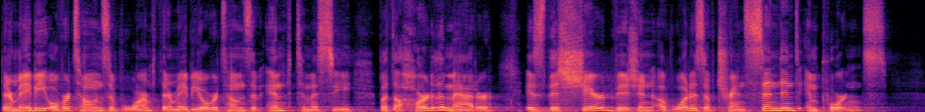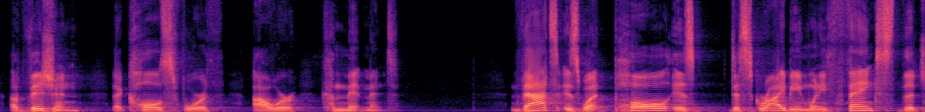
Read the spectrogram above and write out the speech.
There may be overtones of warmth, there may be overtones of intimacy, but the heart of the matter is this shared vision of what is of transcendent importance, a vision that calls forth our commitment. That is what Paul is describing when he thanks, the,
